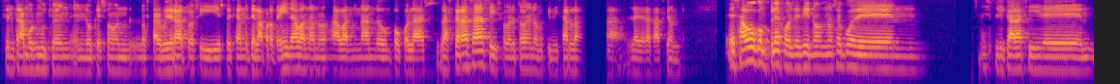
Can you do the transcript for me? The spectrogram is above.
centramos mucho en, lo que son los carbohidratos y especialmente la proteína, abandonando, un poco las, grasas y sobre todo en optimizar la, hidratación. Es algo complejo, es decir, no, se puede mm, explicar así de,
